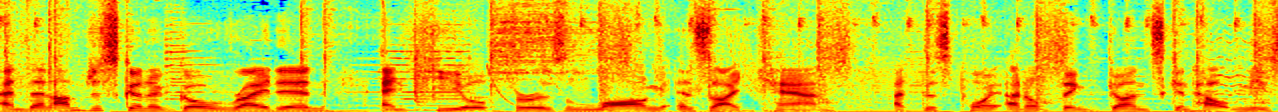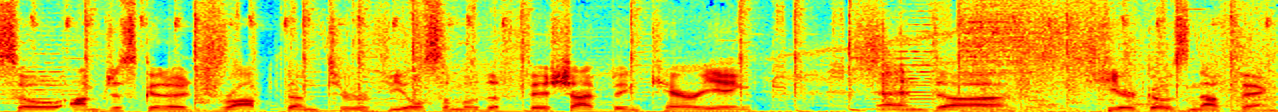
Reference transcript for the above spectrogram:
And then I'm just gonna go right in and heal for as long as I can. At this point, I don't think guns can help me, so I'm just gonna drop them to reveal some of the fish I've been carrying. And, uh, here goes nothing.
